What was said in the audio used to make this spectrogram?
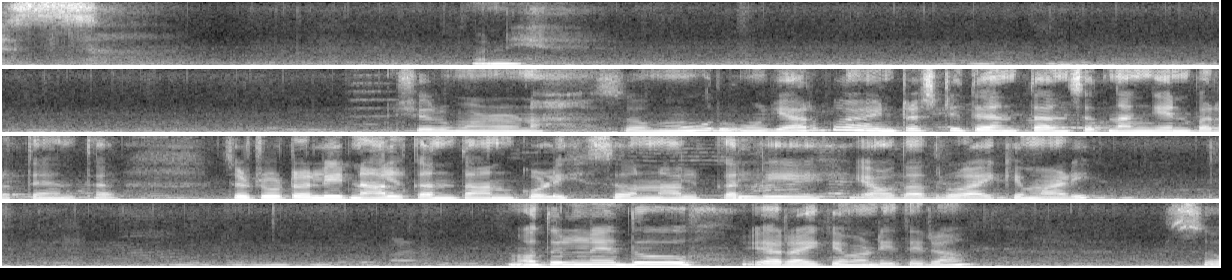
ಎಸ್ ಬನ್ನಿ. ಶುರು ಮಾಡೋಣ. ಸೊ ಮೂರು, ಯಾರಿಗೂ ಇಂಟ್ರೆಸ್ಟ್ ಇದೆ ಅಂತ ಅನ್ಸುತ್ತೆ ನನಗೇನು ಬರುತ್ತೆ ಅಂತ. ಸೊ ಟೋಟಲಿ ನಾಲ್ಕು ಅಂತ ಅಂದ್ಕೊಳ್ಳಿ ಸೊ ನಾಲ್ಕಲ್ಲಿ ಯಾವುದಾದ್ರೂ ಆಯ್ಕೆ ಮಾಡಿ. ಮೊದಲನೇದು ಯಾರು ಆಯ್ಕೆ ಮಾಡಿದ್ದೀರಾ? ಸೊ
